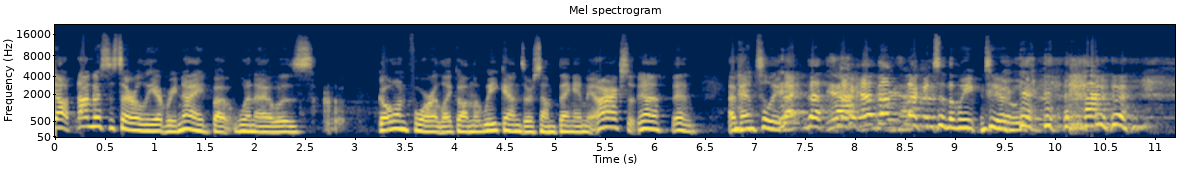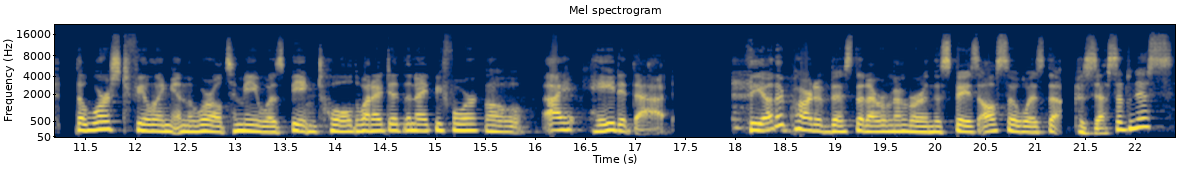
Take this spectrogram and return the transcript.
Not, not necessarily every night, but when I was going for it, like on the weekends or something, I mean, or actually, yeah, then eventually that, that, that, that snuck into the week too. the worst feeling in the world to me was being told what I did the night before. Oh. I hated that. The other part of this that I remember in this phase also was the possessiveness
